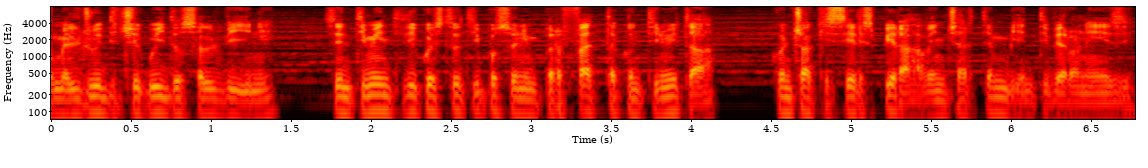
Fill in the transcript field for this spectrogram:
come il giudice Guido Salvini, sentimenti di questo tipo sono in perfetta continuità con ciò che si respirava in certi ambienti veronesi.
